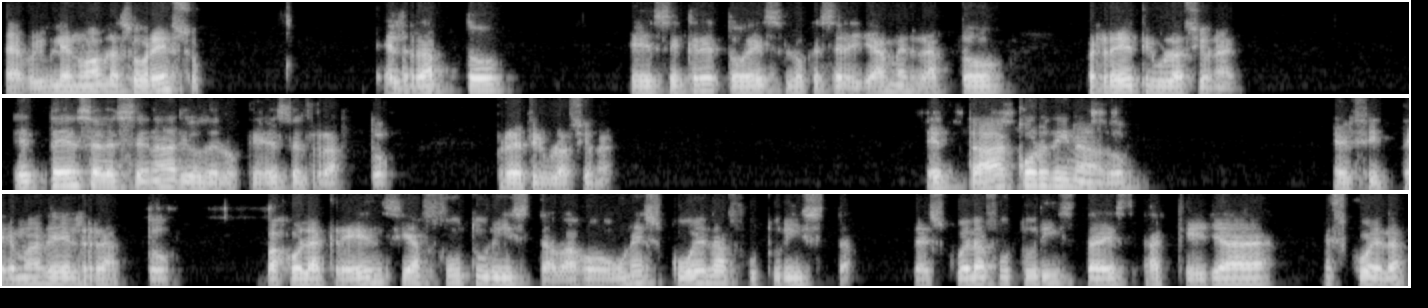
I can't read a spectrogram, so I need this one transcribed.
la Biblia no habla sobre eso. El rapto eh, secreto es lo que se le llama el rapto pretribulacional. Este es el escenario de lo que es el rapto pretribulacional. Está coordinado el sistema del rapto bajo la creencia futurista, bajo una escuela futurista. La escuela futurista es aquella escuela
